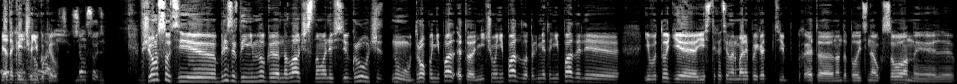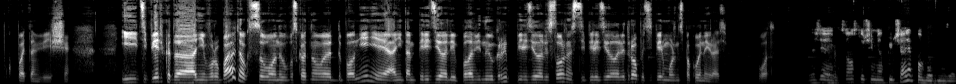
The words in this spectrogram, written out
Я так и ничего не купил. В чем суть? В чем суть? Э, Blizzard немного на лаунче сломали всю игру, ну, дропы не пад... это, ничего не падало, предметы не падали, и в итоге, если ты хотел нормально поиграть, типа, это, надо было идти на аукцион и э, покупать там вещи. И теперь, когда они вырубают аукцион и выпускают новое дополнение, они там переделали половину игры, переделали сложности, переделали дропы, теперь можно спокойно играть. Вот. Подожди, а в том случае меня отключали полгода назад?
